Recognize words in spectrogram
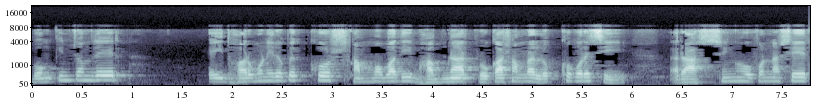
বঙ্কিমচন্দ্রের এই ধর্মনিরপেক্ষ সাম্যবাদী ভাবনার প্রকাশ আমরা লক্ষ্য করেছি রাজসিংহ উপন্যাসের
